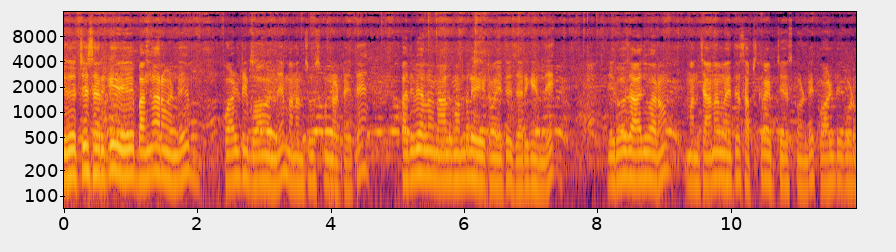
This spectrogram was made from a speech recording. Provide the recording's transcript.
ఇది వచ్చేసరికి బంగారం అండి. క్వాలిటీ బాగుంది. మనం చూసుకున్నట్టయితే పదివేల నాలుగు వందలు వేయటం అయితే జరిగింది. ఈరోజు ఆదివారం మన ఛానల్ని అయితే సబ్స్క్రైబ్ చేసుకోండి. క్వాలిటీ కూడా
